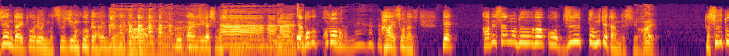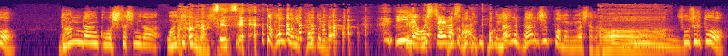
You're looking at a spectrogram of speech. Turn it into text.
前大統領にも通じるものがあるんじゃないかはいはいとい。う感はいじがしますあーははね。で僕、この、ね。はい、そうなんです。で、安倍さんの動画をこうずっと見てたんですよ。はい。すると、だんだんこう親しみが湧いてくるんですよ。先生。いや、本当に、本当に。いいね押しちゃいました僕、僕、僕何何十本も見ましたあから。ーそうすると、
